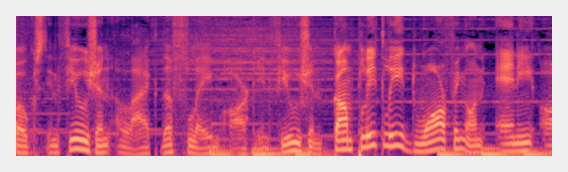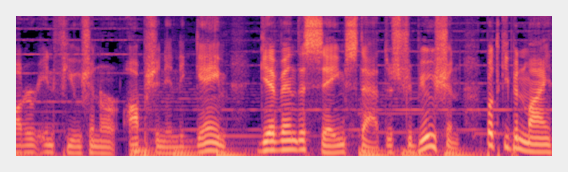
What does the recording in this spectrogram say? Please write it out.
faith-focused infusion like the Flame Art infusion, completely dwarfing on any other infusion or option in the game, given the same stat distribution. But keep in mind,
